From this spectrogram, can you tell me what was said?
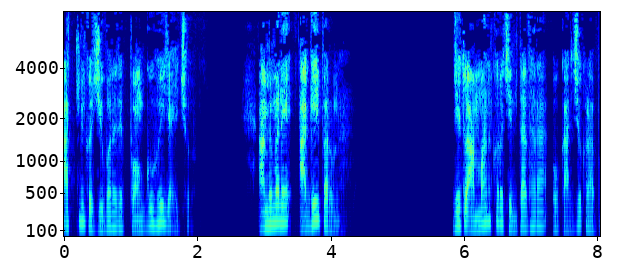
ଆତ୍ମିକ ଜୀବନରେ ପଙ୍ଗୁ ହୋଇଯାଇଛୁ ଆମ୍ଭେମାନେ ଆଗେଇ ପାରୁନା। ଯେହେତୁ ଆମମାନଙ୍କର ଚିନ୍ତାଧାରା ଓ କାର୍ଯ୍ୟକଳାପ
